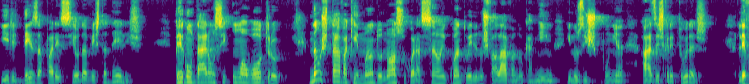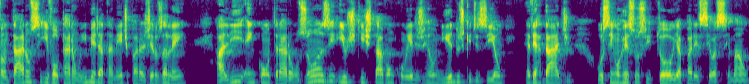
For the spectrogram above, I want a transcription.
e ele desapareceu da vista deles. Perguntaram-se um ao outro: Não estava queimando o nosso coração enquanto ele nos falava no caminho e nos expunha as Escrituras? Levantaram-se e voltaram imediatamente para Jerusalém. Ali encontraram os onze e os que estavam com eles reunidos, que diziam: É verdade, o Senhor ressuscitou e apareceu a Simão.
